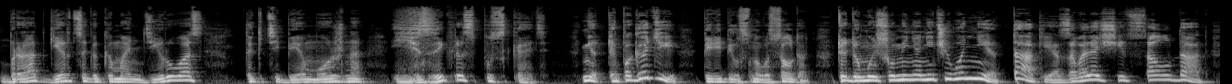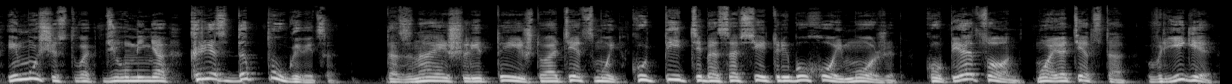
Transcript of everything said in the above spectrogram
брат герцога командир у вас – так тебе можно язык распускать. «Нет, ты погоди!» – перебил снова солдат. «Ты думаешь, у меня ничего нет? Так я, завалящий солдат. Имущество, где у меня крест да пуговица. Да знаешь ли ты, что отец мой купить тебя со всей требухой может? Купец он, мой отец-то, в Риге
